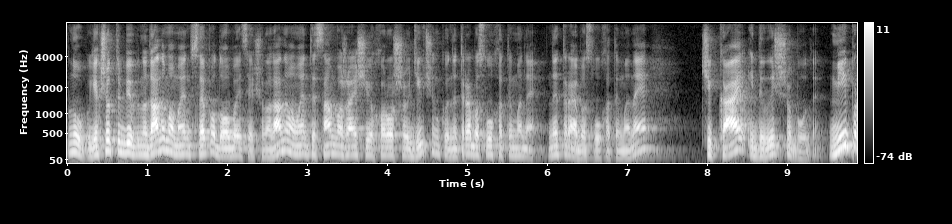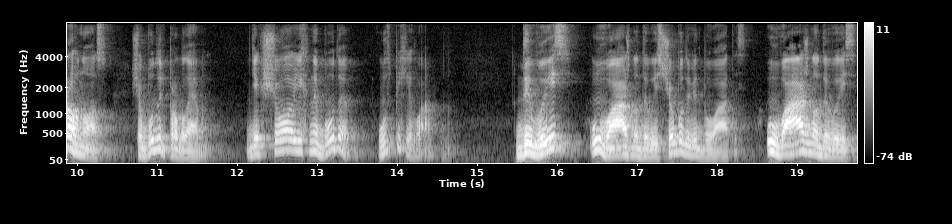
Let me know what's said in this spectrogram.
ну, якщо тобі на даний момент все подобається, якщо на даний момент ти сам вважаєш її хорошою дівчинкою, не треба слухати мене. Не треба слухати мене. Чекай і дивись, що буде. Мій прогноз, що будуть проблеми. Якщо їх не буде, успіхів вам. Дивись, уважно дивись, що буде відбуватись. Уважно дивись,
